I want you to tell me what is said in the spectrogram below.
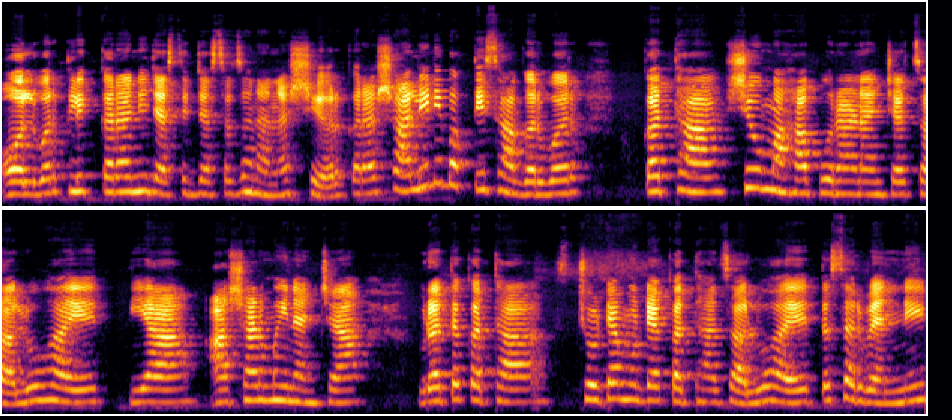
ऑलवर क्लिक करा आणि जास्तीत जास्त जणांना शेअर करा. शालिनी भक्तीसागरवर कथा शिव महापुराणांच्या चालू आहेत. या आषाढ महिन्यांच्या व्रतकथा छोट्या मोठ्या कथा चालू आहेत. तर सर्वांनी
